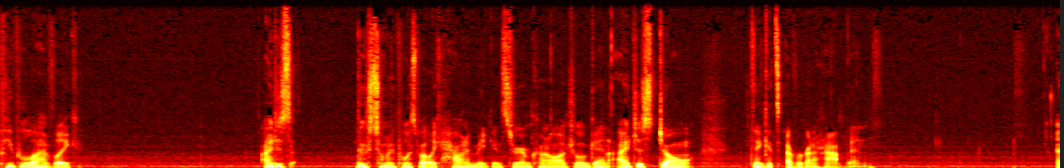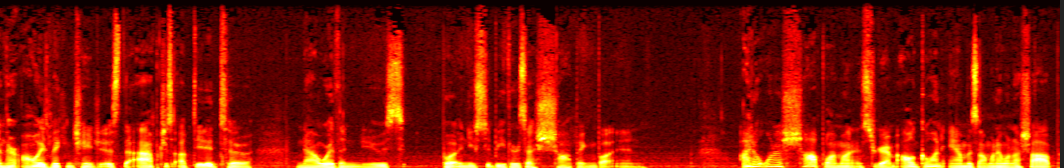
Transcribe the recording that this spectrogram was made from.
people have, like, I just, there's so many posts about like how to make Instagram chronological again. I just don't think it's ever going to happen. And they're always making changes. The app just updated to now where the news button used to be, there's a shopping button. I don't want to shop while I'm on Instagram. I'll go on Amazon when I want to shop.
